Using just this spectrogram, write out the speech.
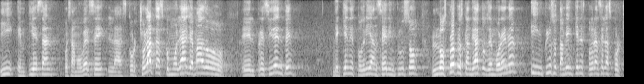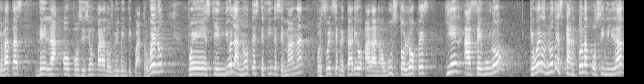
y empiezan pues a moverse las corcholatas, como le ha llamado el presidente, de quienes podrían ser incluso los propios candidatos de Morena, incluso también quienes podrán ser las corcholatas de la oposición para 2024. Bueno, pues quien dio la nota este fin de semana, pues fue el secretario Adán Augusto López, quien aseguró que bueno, no descartó la posibilidad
